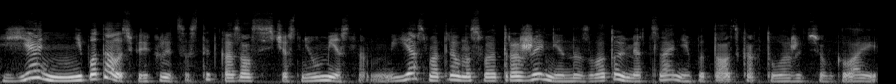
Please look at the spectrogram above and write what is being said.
Я не пыталась перекрыться, стыд казался сейчас неуместным. Я смотрел на свое отражение, на золотое мерцание пыталась как-то уложить все в голове.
